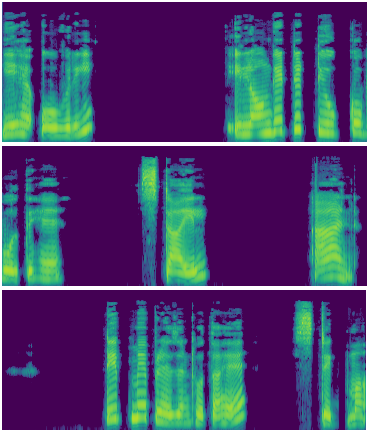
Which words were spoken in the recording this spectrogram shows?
ये है ओवरी इलोंगेटेड ट्यूब को बोलते हैं स्टाइल एंड टिप में प्रेजेंट होता है stigma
